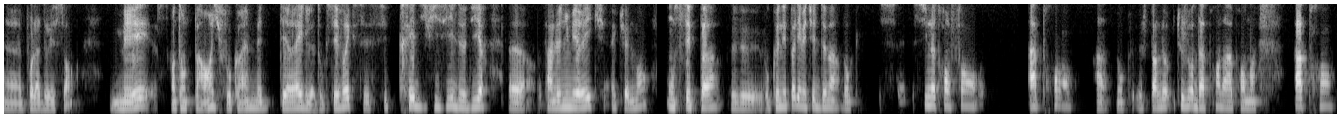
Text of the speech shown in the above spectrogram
euh, pour l'adolescent, mais en tant que parent, il faut quand même mettre des règles. Donc c'est vrai que c'est très difficile de dire, euh, enfin le numérique actuellement, on ne sait pas, le, on connaît pas les métiers de demain. Donc si notre enfant apprend à, donc je parle toujours d'apprendre à apprendre, apprend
